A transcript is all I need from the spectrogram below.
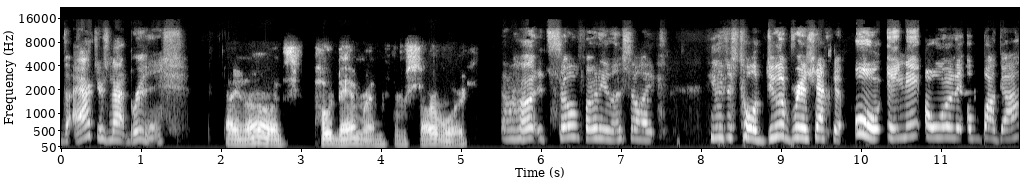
The actor's not British. I know it's Poe Dameron from Star Wars. Uh huh. It's so funny though. So like, he was just told do a British accent. Oh, ain't it? Oh, a little bugger.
